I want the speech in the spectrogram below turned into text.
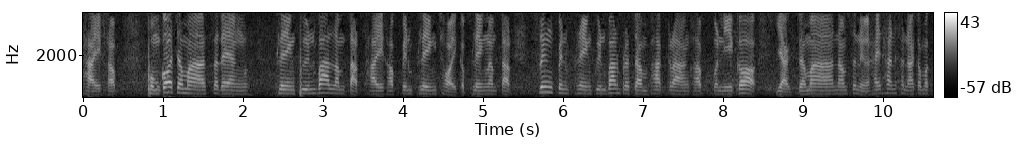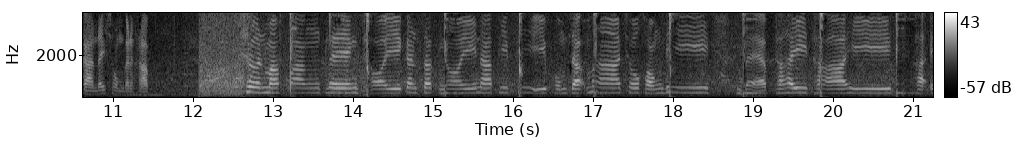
ไทยๆครับ ผมก็จะมาแสดงเพลงพื้นบ้านลำตัดไทยครับ เป็นเพลงฉ่อยกับเพลงลำตัด ซึ่งเป็นเพลงพื้นบ้านประจำภาคกลางครับ วันนี้ก็อยากจะมานำเสนอให้ท่านคณะกรรมการได้ชมกันครับ ชิญมาฟังเพลงชอยกันสักหน่อยนะพี่ๆผมจะมาโชว์ของดี แบบไทยไทยฮะเอ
